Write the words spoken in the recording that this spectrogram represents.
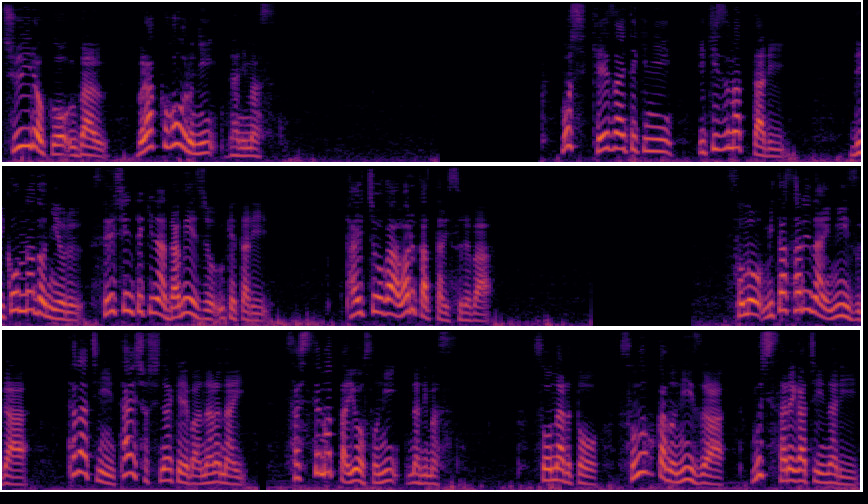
注意力を奪うブラックホールになりますもし経済的に行き詰まったり離婚などによる精神的なダメージを受けたり体調が悪かったりすればその満たされないニーズが直ちに対処しなければならない差し迫った要素になります。そうなるとその他のニーズは無視されがちになり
